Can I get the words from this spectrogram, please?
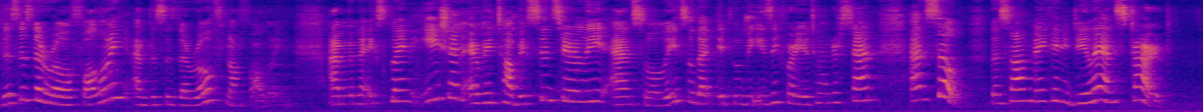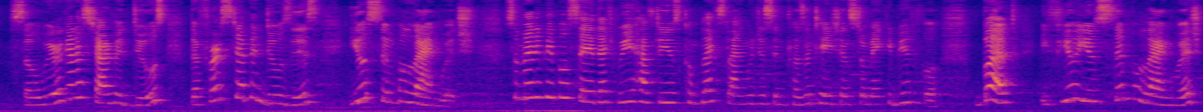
This is the row of following and this is the row of not following. I'm going to explain each and every topic sincerely and slowly so that it will be easy for you to understand. And so, let's not make any delay and start. So we're going to start with do's. The first step in do's is use simple language. So many people say that we have to use complex languages in presentations to make it beautiful. But if you use simple language,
